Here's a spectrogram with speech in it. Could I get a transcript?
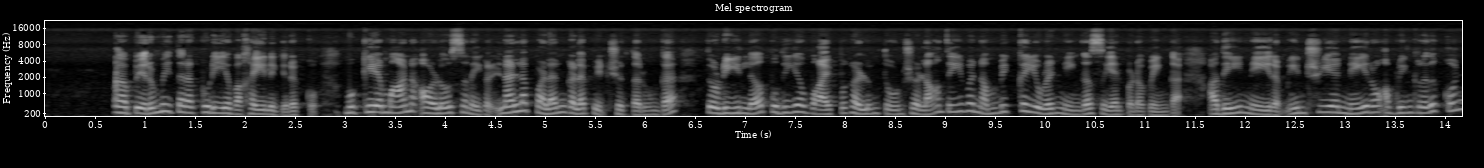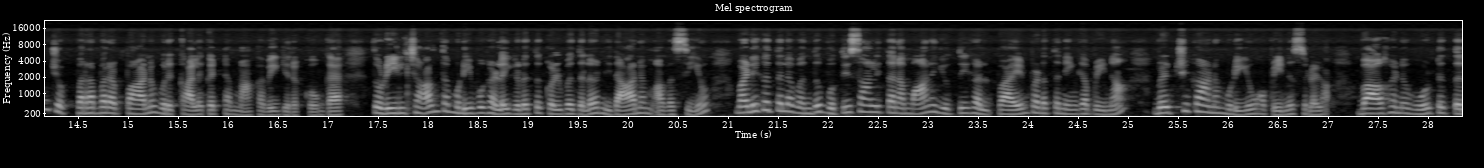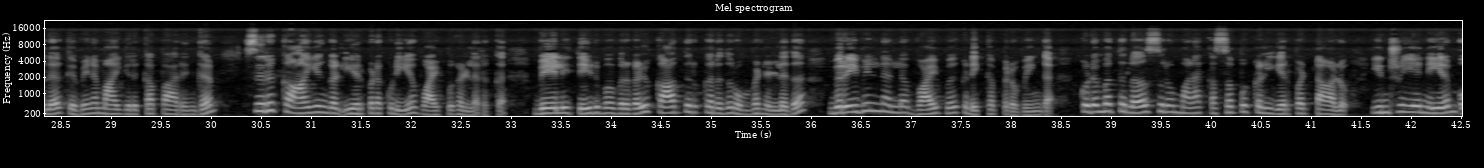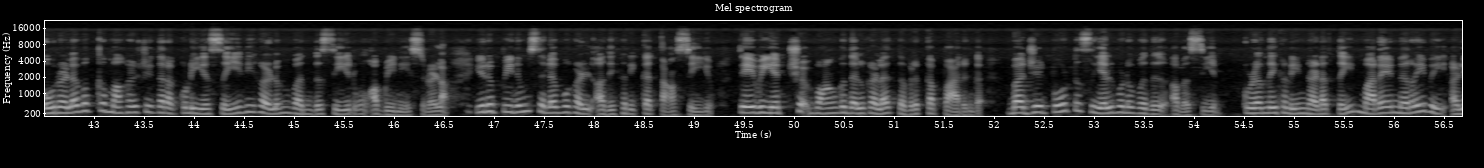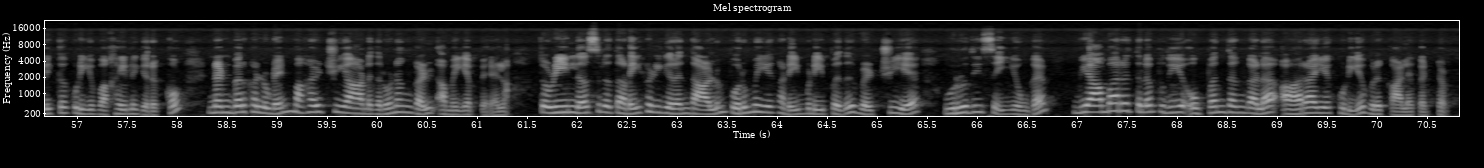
பெருமை தரக்கூடிய வகையில் இருக்கும். முக்கியமான ஆலோசனைகள் நல்ல பலன்களை பெற்று தருங்க. தொழிலில் புதிய வாய்ப்புகளும் தோன்றலாம். தெய்வ நம்பிக்கையுடன் நீங்கள் செயல்படுவீங்க அதே நேரம் இன்றைய நேரம் அப்படிங்கிறது கொஞ்சம் பரபரப்பான ஒரு காலகட்டமாகவே இருக்குங்க. தொழில் சார்ந்த முடிவுகளை எடுத்துக்கொள்வதில் நிதானம் அவசியம். வணிகத்தில் வந்து புத்திசாலித்தனமான யுத்திகள் பயன்படுத்தினீங்க அப்படின்னா வெற்றி காண முடியும் அப்படின்னு சொல்லலாம். வாகன ஓட்டத்தில் கவனமாக இருக்க பாருங்கள் சிறு காயங்கள் ஏற்படக்கூடிய வாய்ப்புகள் இருக்கு. வேலை தேடுபவர்கள் காத்திருக்கிறது ரொம்ப நல்லது. விரைவில் நல்ல வாய்ப்பு கிடைக்க பெறுவீங்க குடும்பத்தில் சிறு மனக்கசப்புகள் ஏற்பட்டாலும் இன்றைய நேரம் ஓரளவுக்கு மகிழ்ச்சி தரக்கூடிய செய்திகளும் வந்து சேரும் அப்படின்னு சொல்லலாம். இருப்பினும் செலவுகள் அதிகரிக்கத்தான் செய்யும். தேவையற்ற வாங்குதல்களை தவிர்க்க பாருங்க. பட்ஜெட் போட்டு செயல்படுவது அவசியம். குழந்தைகளின் நடத்தை மறை நிறைவை அளிக்கக்கூடிய வகையில் இருக்கும். நண்பர்களுடன் மகிழ்ச்சியான தருணங்கள் அமைய பெறலாம். தொழிலில் சில தடைகள் இருந்தாலும் பொறுமையை கடைபிடிப்பது வெற்றியை உறுதி செய்யுங்க. வியாபாரத்தில் புதிய ஒப்பந்தங்களை ஆராயக்கூடிய ஒரு காலகட்டம்.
